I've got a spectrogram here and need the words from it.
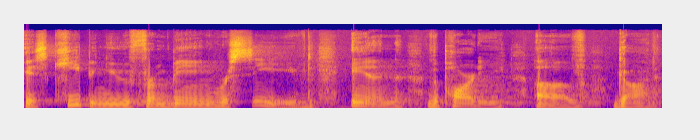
is keeping you from being received in the party of God.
